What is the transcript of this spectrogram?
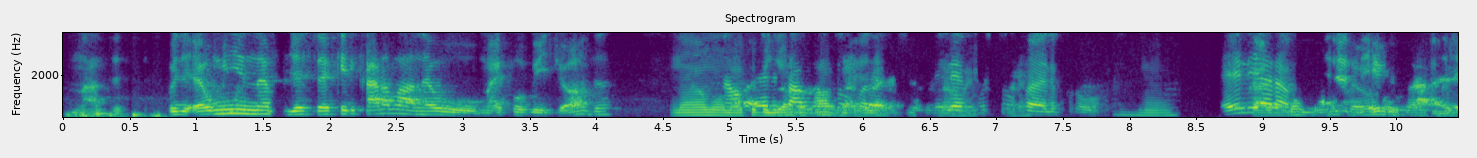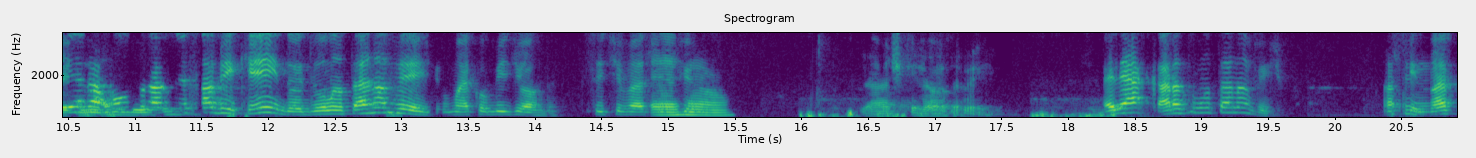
Nada. É o menino, né? Podia ser aquele cara lá, né? O Michael B. Jordan. Não, Não, Michael ele B. tá Jordan muito tá velho. velho. Ele é muito velho, pro. Não. Ele Cara, era, bombadão, ele é cara. ele era bom pra ser, sabe quem, doido? Do Lanterna Verde, o Michael B. Jordan. Se tivesse É um filme. real. Acho que não também. Ele é a cara do Lanterna Verde. Assim, não é.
